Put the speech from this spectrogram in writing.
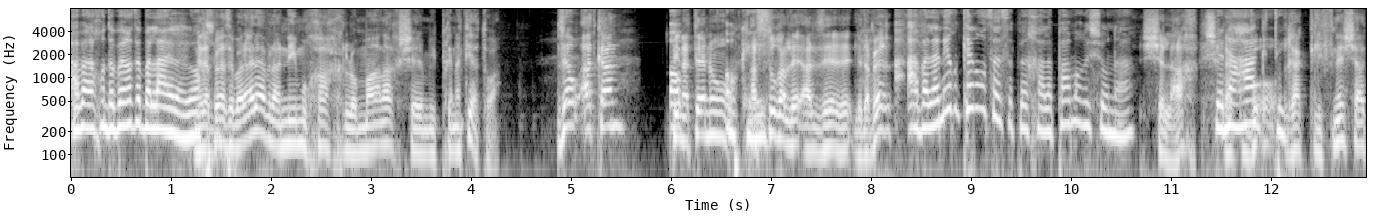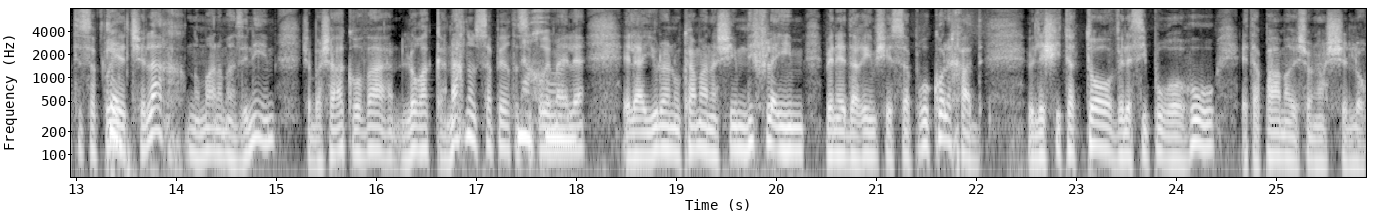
אבל אנחנו נדבר על זה בלילה, לא נדבר עכשיו. על זה בלילה, אבל אני מוכרח לומר לך שמבחינתי את טועה. זהו, עד כאן. פינתנו, אוקיי. אסור על, על זה לדבר. אבל אני כן רוצה לספר לך על הפעם הראשונה, שלך. שנהגתי. רק, בוא, רק לפני שאת תספרי כן. את שלך, נאמר למאזינים, שבשעה הקרובה לא רק אנחנו נספר את הסיפורים נכון. האלה, אלא יהיו לנו כמה אנשים נפלאים ונהדרים שיספרו כל אחד לשיטתו ולסיפורו הוא את הפעם הראשונה שלו.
